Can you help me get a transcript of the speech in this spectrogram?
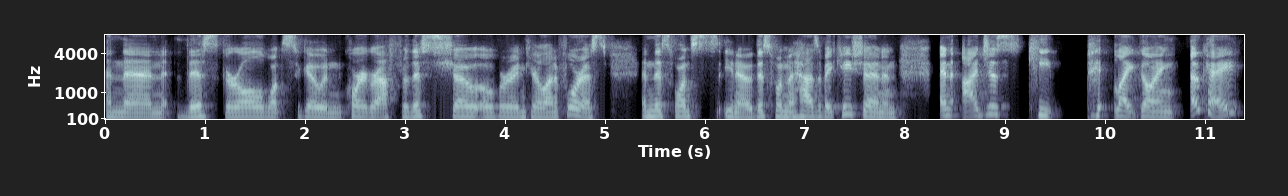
And then this girl wants to go and choreograph for this show over in Carolina Forest. And this wants you know this one has a vacation. And and I just keep like going okay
